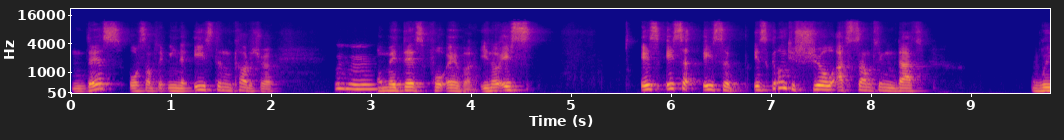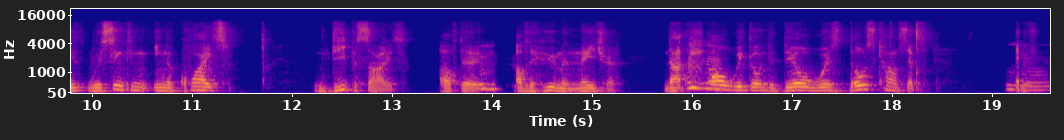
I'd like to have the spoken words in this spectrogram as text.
this or something in the Eastern culture mm-hmm. made this forever, you know, it's it's it's a it's a it's going to show us something that we we're thinking in a quite deep side of the mm-hmm. of the human nature. That mm-hmm. how we're going to deal with those concepts. If, mm-hmm.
